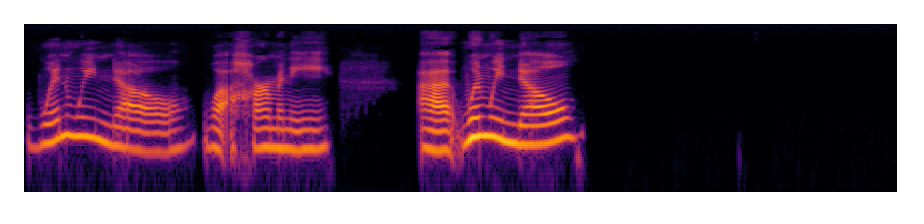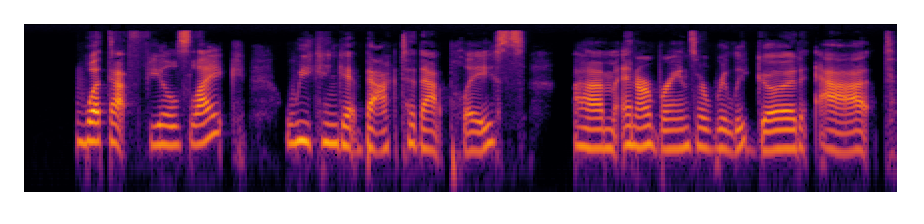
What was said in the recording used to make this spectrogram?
when we know what harmony uh, when we know what that feels like, we can get back to that place. Um, and our brains are really good at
